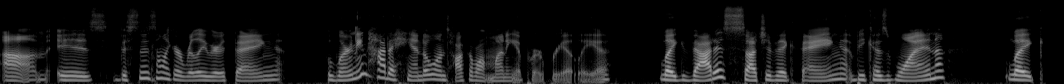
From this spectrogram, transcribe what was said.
um, is this doesn't sound like a really weird thing. Learning how to handle and talk about money appropriately. Like, that is such a big thing because, one, like,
